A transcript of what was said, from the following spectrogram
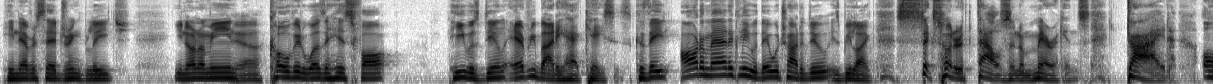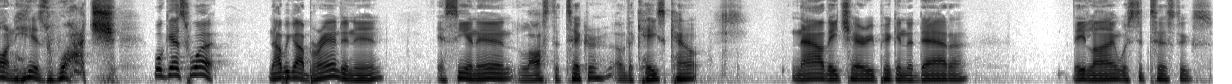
He never said drink bleach. You know what I mean? Yeah. COVID wasn't his fault. He was dealing. Everybody had cases because they automatically what they would try to do is be like six hundred thousand Americans died on his watch. Well, guess what? Now we got Brandon in, and CNN lost the ticker of the case count. Now they cherry picking the data. They lying with statistics.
